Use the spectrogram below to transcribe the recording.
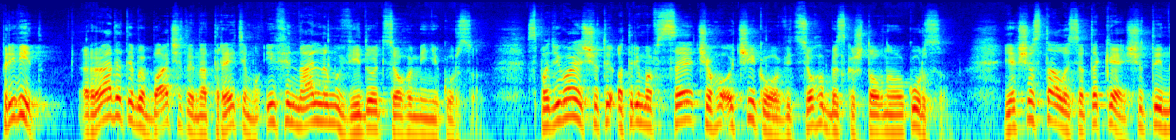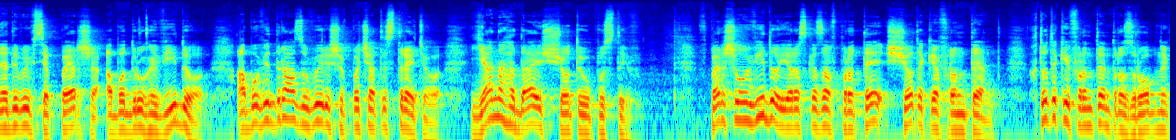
Привіт! Радий тебе бачити на третьому і фінальному відео цього міні-курсу. Сподіваюсь, що ти отримав все, чого очікував від цього безкоштовного курсу. Якщо сталося таке, що ти не дивився перше або друге відео, або відразу вирішив почати з третього, я нагадаю, що ти упустив. В першому відео я розказав про те, що таке фронтенд, хто такий фронтенд-розробник,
